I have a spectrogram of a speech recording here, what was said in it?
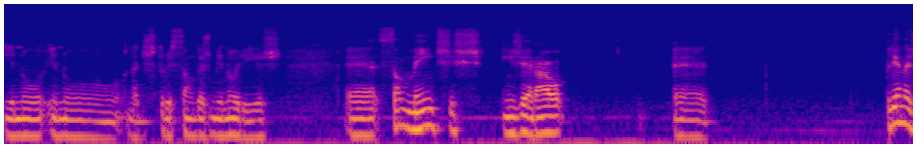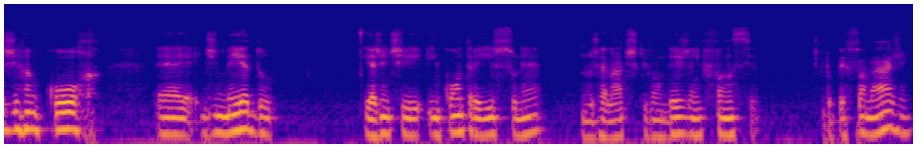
e, no, e no, na destruição das minorias. É, são mentes, em geral, é, plenas de rancor, é, de medo, e a gente encontra isso né, nos relatos que vão desde a infância do personagem,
